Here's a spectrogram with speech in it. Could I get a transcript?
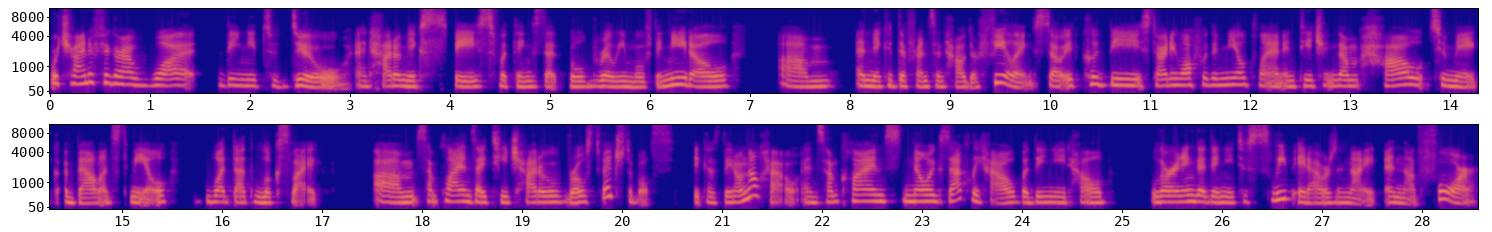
we're trying to figure out what they need to do and how to make space for things that will really move the needle um, and make a difference in how they're feeling. So it could be starting off with a meal plan and teaching them how to make a balanced meal, what that looks like. Um, some clients I teach how to roast vegetables because they don't know how. And some clients know exactly how, but they need help learning that they need to sleep eight hours a night and not four.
